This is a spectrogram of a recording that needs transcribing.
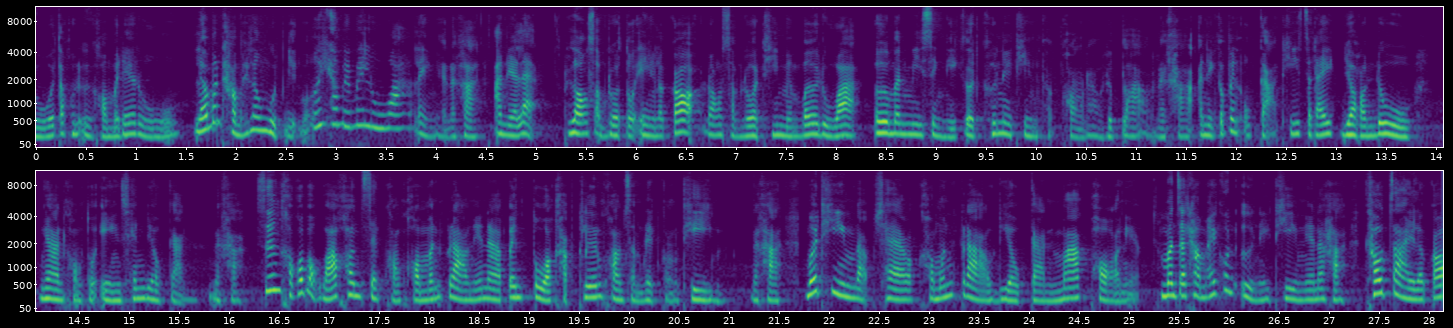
รู้ แต่คนอื่นเขาไม่ได้รู้ แล้วมันทำให้เราหงุดหงิดว่าเอ้ยทำไมไม่รู้วะอะไรอย่างเงี้ยนะคะ อันนี้แหละลองสำรวจตัวเองแล้วก็ลองสำรวจ team member ดูว่า เออมันมีสิ่งนี้เกิดขึ้นในทีมของเราหรือเปล่านะคะ อันนี้ก็เป็นโอกาสที่จะได้ย้อนดูงานของตัวเองเช่นเดียวกันนะคะ ซึ่งเขาก็บอกว่า concept ของ Common Ground เนี่ยนะเป็นตัวขับเคลื่อนความสำเร็จของทีม นะคะ เมื่อทีมแบบแชร์ Common Ground เดียวกันมากพอเนี่ยมันจะทำให้คนอื่นในทีมเนี่ยนะคะ เข้าใจแล้วก็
